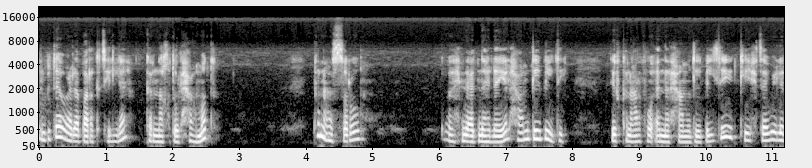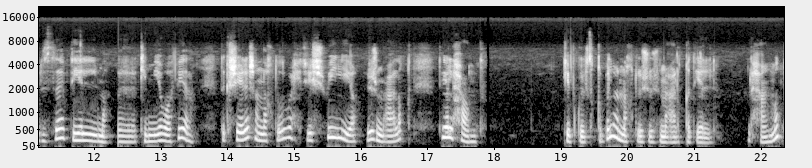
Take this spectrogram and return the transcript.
نبداو على بركة الله. كناخذوا الحامض كنعصرو. حنا عندنا هنايا الحامض البلدي كيف كنعرفوا أن الحامض البلدي كيحتوي على بزاف ديال الماء كمية وفيرة. داكشي علاش غناخذوا واحد شوية جوج معالق ديال الحامض. كيف قلت قبل غناخذوا جوج معالق ديال الحامض.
